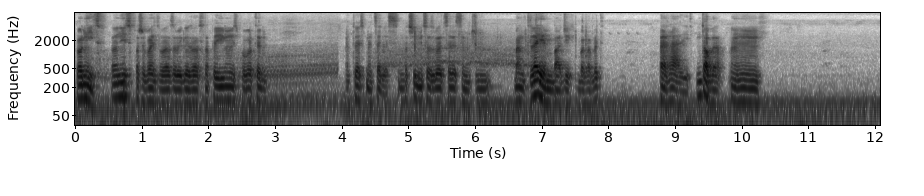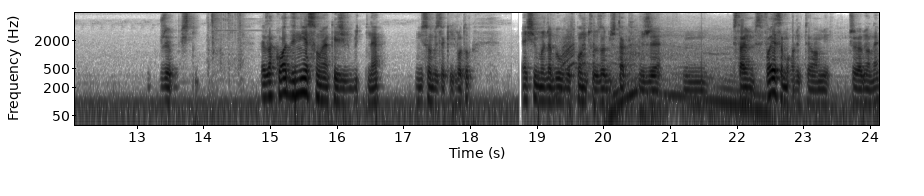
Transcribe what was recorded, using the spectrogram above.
To nic, to nic, proszę Państwa, ja sobie go zaraz napojimy z powrotem. To jest Mercedes. Zobaczymy co z Mercedesem, czy Bentleyem bardziej chyba nawet. Ferrari. Dobra. Ym. Że te zakłady nie są jakieś wybitne. Nie są bez takich lotów. Jeśli można byłoby w końcu zrobić tak, że ym, wstawiam swoje samochody, które mamy przerobione,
